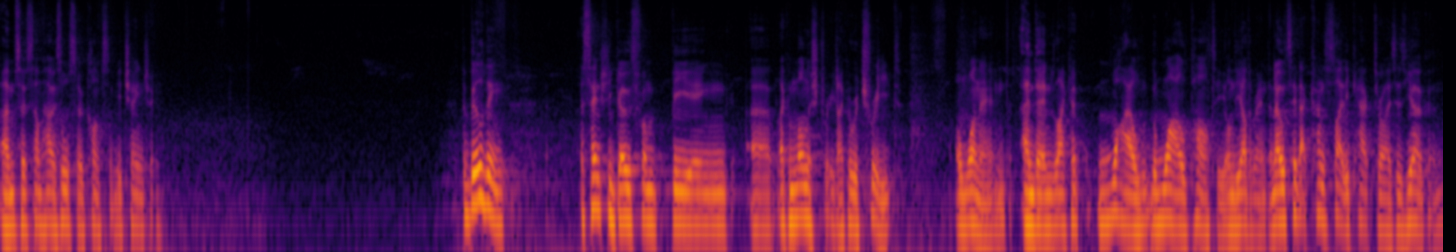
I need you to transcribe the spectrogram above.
Um, so somehow it's also constantly changing. The building essentially goes from being uh, like a monastery, like a retreat, on one end, and then like a wild, the wild party on the other end. And I would say that kind of slightly characterizes Jürgen,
